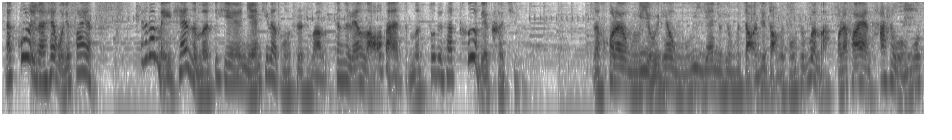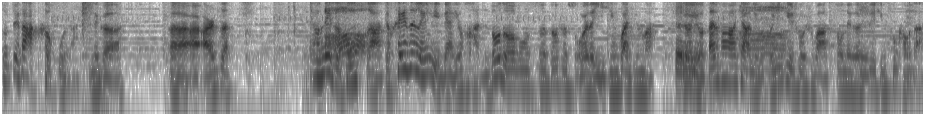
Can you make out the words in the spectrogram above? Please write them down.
那过了一段时间，我就发现，哎他妈每天怎么这些年轻的同事是吧？甚至连老板怎么都对他特别客气呢？那后来我有一天无意间就是我找就找个同事问嘛，后来发现他是我们公司最大客户的那个呃儿儿子，就那个公司啊，就黑森林里面有很多德国公司都是所谓的隐形冠军嘛，就有单方向有核心技术是吧，做那个世界性出口的，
